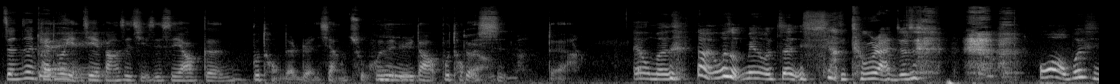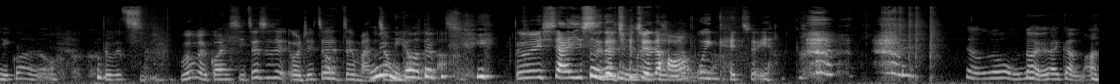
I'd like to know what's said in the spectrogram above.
真正开拓眼界的方式其实是要跟不同的人相处，或者嗯遇到不同的事嘛。对啊，哎、我们到底为什么变那么正向？突然就是哇，我不习惯哦。对不起，不过没关系，这是我觉得这这个蛮那重要的啦你干嘛对不。起？对，下意识的就觉得好像不应该这样。想说我们到底在干嘛？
